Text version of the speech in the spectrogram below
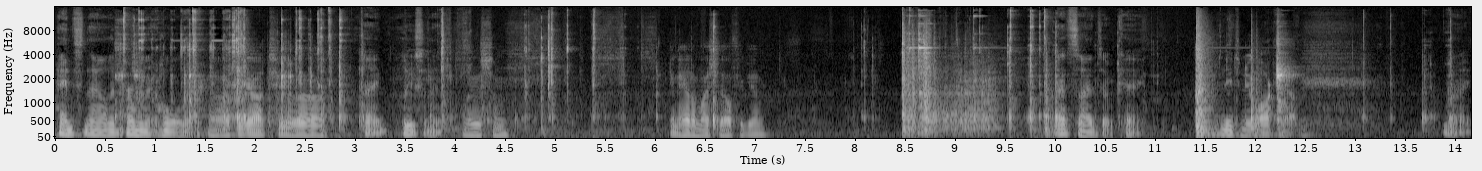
Hence now the permanent hole there. Uh, I forgot to uh, Tight, loosen it. loosen. Getting ahead of myself again. That side's okay. Needs a new lock tab. Right.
